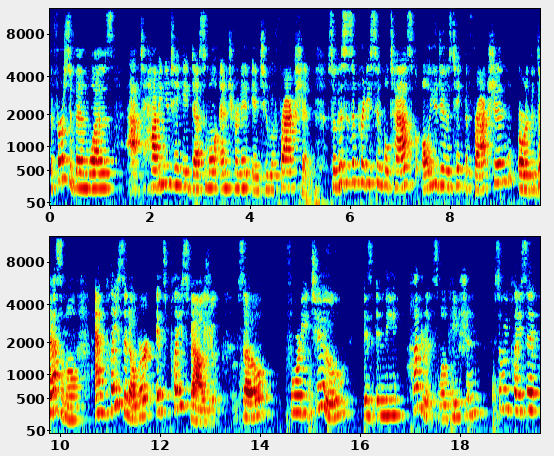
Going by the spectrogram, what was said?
The first of them was having you take a decimal and turn it into a fraction. So this is a pretty simple task. All you do is take the fraction or the decimal and place it over its place value. So 42 is in the hundredths location, so we place it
